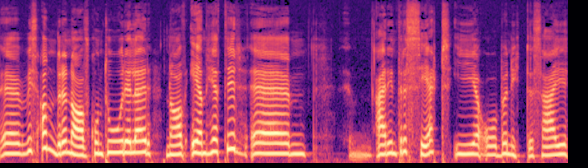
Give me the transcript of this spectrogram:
eh, hvis andre Nav-kontor eller Nav-enheter eh, er interessert i å benytte seg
